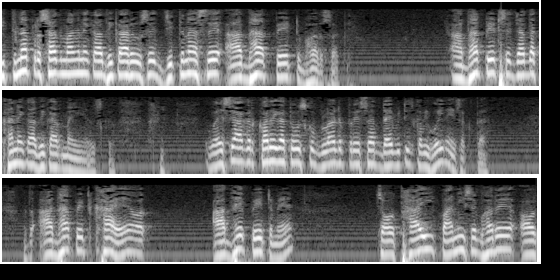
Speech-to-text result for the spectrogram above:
कितना प्रसाद मांगने का अधिकार है उसे जितना से आधा पेट भर सके। आधा पेट से ज़्यादा खाने का अधिकार नहीं है उसको। वैसे अगर करेगा तो उसको ब्लड प्रेशर डायबिटीज़ कभी हो ही नहीं सकता तो आधा पेट खाए और आधे पेट में चौथाई पानी से भरे और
